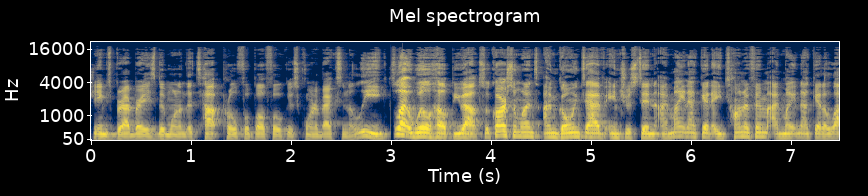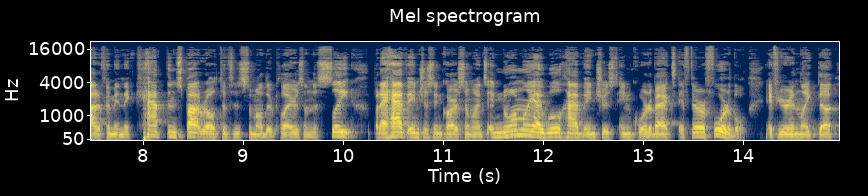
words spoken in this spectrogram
James Bradberry has been one of the top pro football focused cornerbacks in the league, so that will help you out. So, Carson Wentz, I'm going to have interest in. I might not get a ton of him. I might not get a lot of him in the captain spot relative to some other players on the slate, but I have interest in Carson Wentz. And normally I will have interest in quarterbacks if they're affordable. If you're in like the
